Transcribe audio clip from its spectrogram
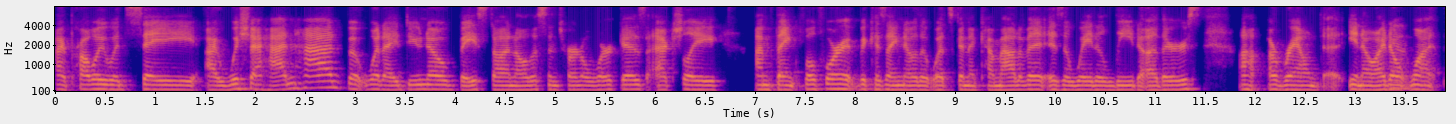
I probably would say I wish I hadn't had, but what I do know based on all this internal work is actually I'm thankful for it because I know that what's going to come out of it is a way to lead others uh, around it. You know, I don't yeah. want,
